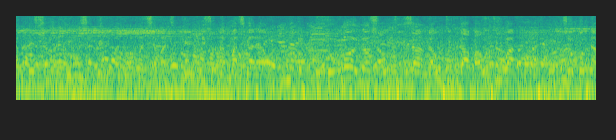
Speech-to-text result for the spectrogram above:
apesi ndekisa te ke bato bamatisa batike biso na pascal awa moto oyo nyonso auti zanga auti ngaba auti wapi sokomi na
